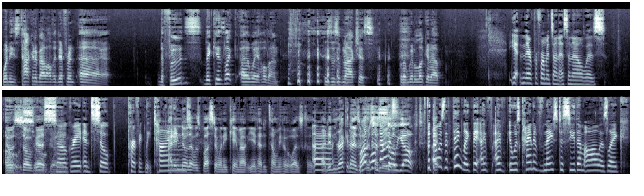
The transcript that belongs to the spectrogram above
when he's talking about all the different uh, the foods that kids like. Uh, wait, hold on, this is obnoxious, but I'm going to look it up. yeah, and their performance on SNL was it was Oh, so, good. so great and so perfectly timed. I didn't know that was Busta when he came out. Ian had to tell me who it was 'cause I uh, didn't recognize him But for was so reason. yoked. But that I- was the thing. Like they, I've, I've, it was kind of nice to see them all as like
